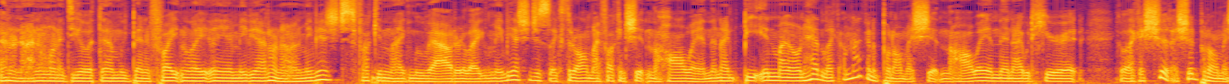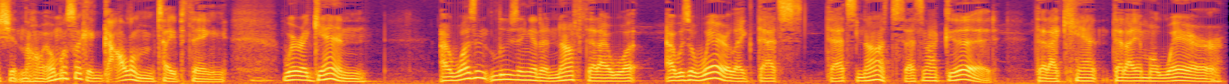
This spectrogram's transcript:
I don't know, I don't want to deal with them. We've been fighting lately and maybe, I don't know, maybe I should just fucking like move out or like maybe I should just like throw all my fucking shit in the hallway. And then I'd be in my own head like, I'm not going to put all my shit in the hallway. And then I would hear it go like, I should, I should put all my shit in the hallway. Almost like a Gollum type thing where again, I wasn't losing it enough that I was I was aware like that's that's nuts. That's not good. That I can't that I am aware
